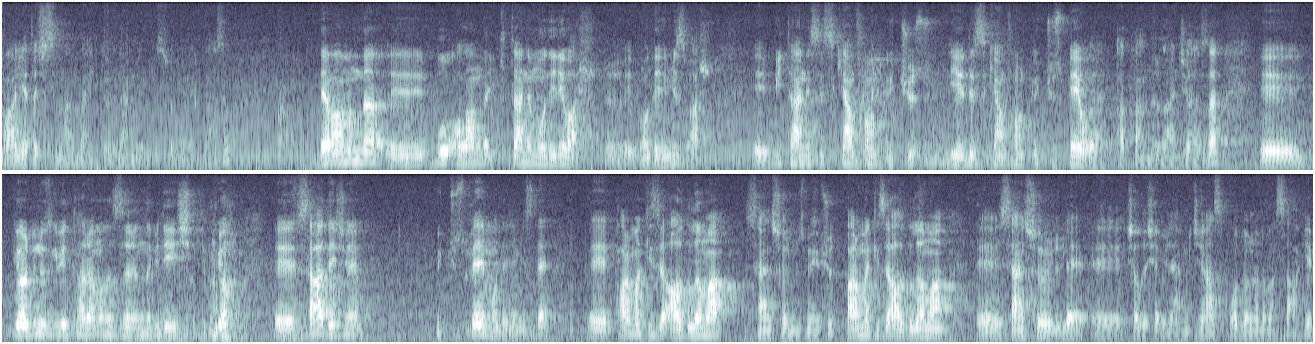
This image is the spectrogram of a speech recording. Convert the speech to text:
Maliyet açısından belki de önemli bir söylemek lazım. Devamında e, bu alanda iki tane modeli var, e, modelimiz var. E, bir tanesi Scanfront 300, diğeri de Scanfront 300P olarak adlandırılan cihazlar. E, gördüğünüz gibi tarama hızlarında bir değişiklik yok. E, sadece 300P modelimizde e, parmak izi algılama sensörümüz mevcut. Parmak izi algılama e, sensörüyle e, çalışabilen bir cihaz. O donanıma sahip.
